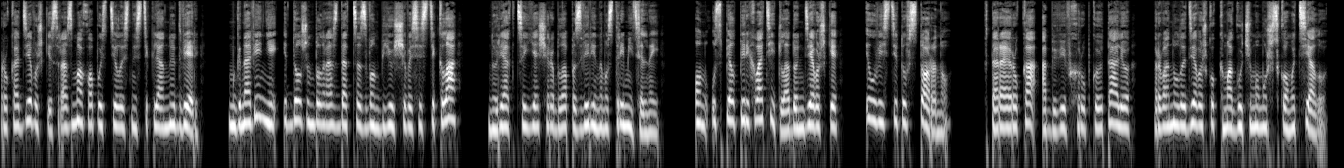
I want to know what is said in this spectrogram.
Рука девушки с размаху опустилась на стеклянную дверь. Мгновение, и должен был раздаться звон бьющегося стекла, но реакция ящера была по-звериному стремительной. Он успел перехватить ладонь девушки, и увести ту в сторону. Вторая рука, обвив хрупкую талию, рванула девушку к могучему мужскому телу.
